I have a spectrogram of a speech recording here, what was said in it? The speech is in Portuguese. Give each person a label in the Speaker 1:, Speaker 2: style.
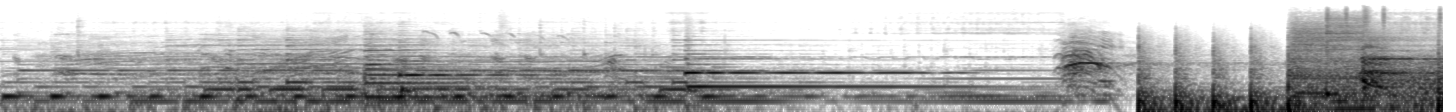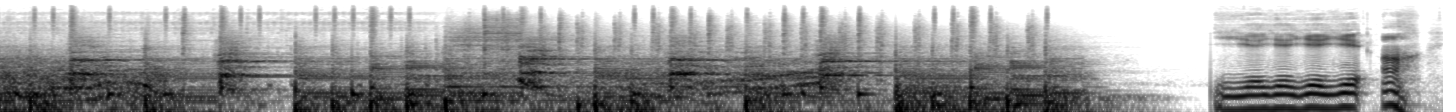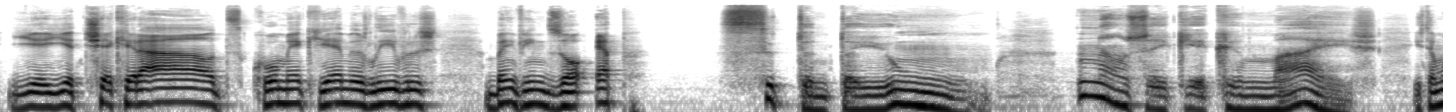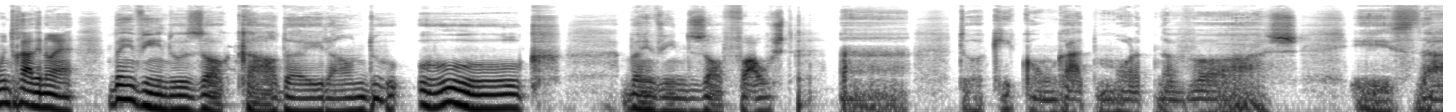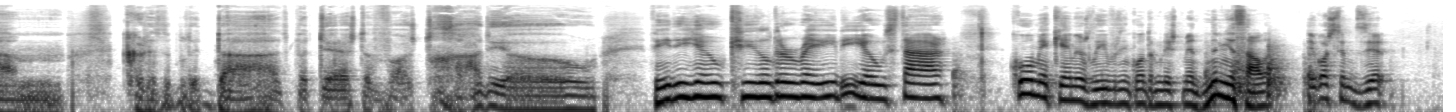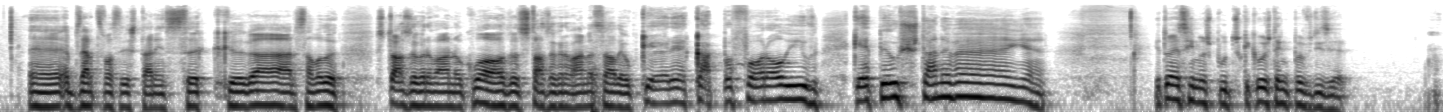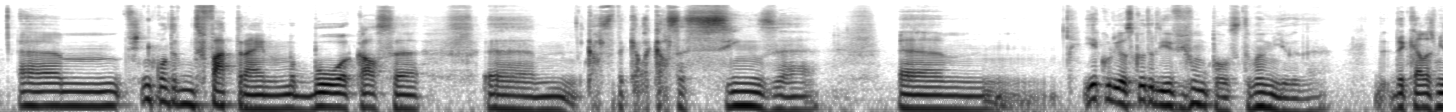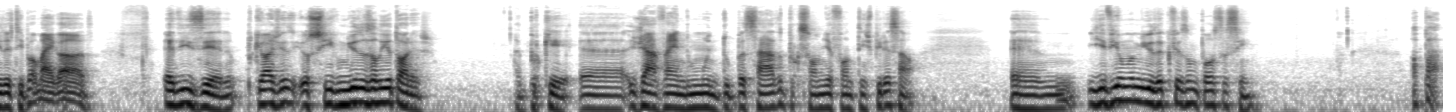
Speaker 1: Yeah, check it out. Como é que é, meus livros? Bem-vindos ao app 71. Não sei o que é que mais. Isto é muito rádio, não é? Bem-vindos ao caldeirão do Hulk. Bem-vindos ao Fausto. Estou aqui com um gato morto na voz. Isso dá-me credibilidade para ter esta voz de rádio. Video kill the radio star. Como é que é, meus livros? Encontro-me neste momento na minha sala. Eu gosto sempre de dizer Uh, apesar de vocês estarem-se a cagar, Salvador, se estás a gravar no closet, se estás a gravar na sala, eu quero é cá para fora ao livro, que é para eu estar na veia. Então é assim, meus putos, o que é que hoje tenho para vos dizer? Um, Encontro-me de fato treino, uma boa calça, um, calça daquela calça cinza. Um, e é curioso que outro dia vi um post de uma miúda, daquelas miúdas tipo, oh my god, a dizer, porque eu às vezes eu sigo miúdas aleatórias. Porquê? Uh, já vem de muito do passado, porque são a minha fonte de inspiração. Um, e havia uma miúda que fez um post assim: opá,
